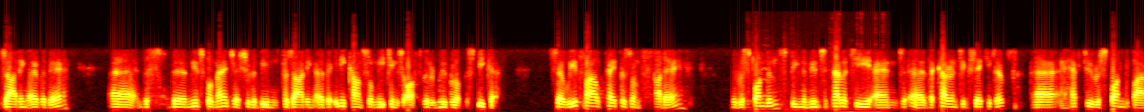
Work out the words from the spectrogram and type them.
presiding over there. Uh, this, the municipal manager should have been presiding over any council meetings after the removal of the speaker. So we filed papers on Friday the respondents, being the municipality and uh, the current executive, uh, have to respond by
